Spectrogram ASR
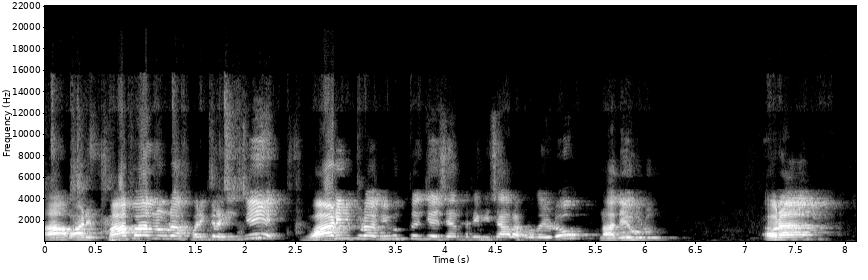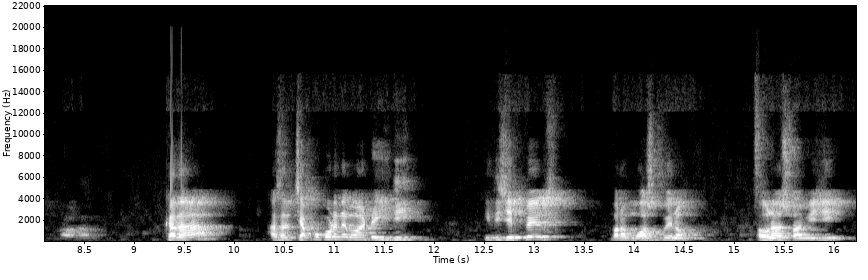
ఆ వాడి పాపాలను కూడా పరిగ్రహించి వాడిని కూడా విముక్తం చేసేంతటి విశాల హృదయుడు నా దేవుడు. అవునా? కదా? అసలు చెప్పకూడని మాట ఇది. ఇది చెప్పే మనం మోసపోయినాం. అవునా స్వామీజీ?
